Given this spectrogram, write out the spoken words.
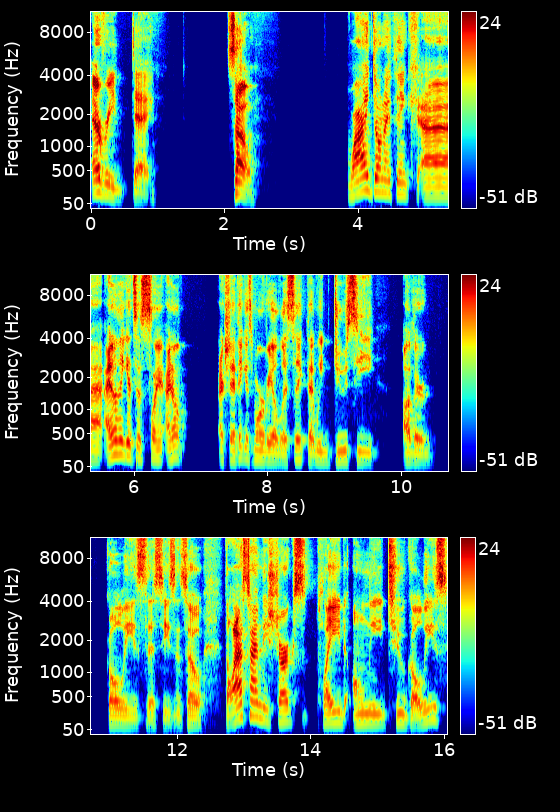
every day. So why don't I think? Uh, I don't think it's a slam. I don't actually, I think it's more realistic that we do see other goalies this season. So the last time these Sharks played only two goalies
